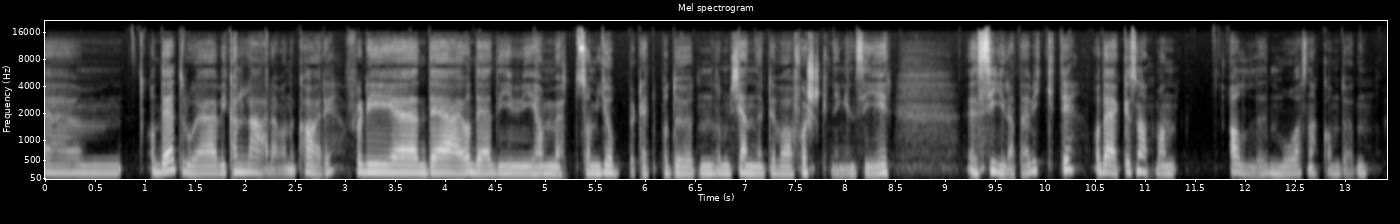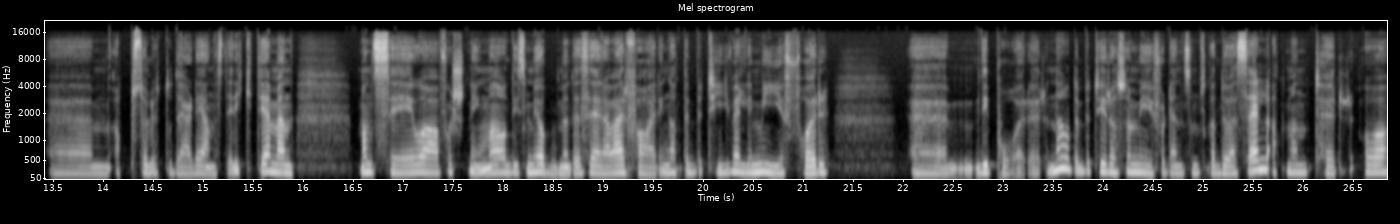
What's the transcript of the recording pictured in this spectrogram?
Um, og det tror jeg vi kan lære av Anne Kari. Fordi eh, det er jo det de vi har møtt som jobber tett på døden, som kjenner til hva forskningen sier, eh, sier at det er viktig. Og det er ikke sånn at man alle må snakke om døden. Um, absolutt, og det er det eneste riktige. Men man ser jo av forskning, og de som jobber med det, ser av erfaring at det betyr veldig mye for um, de pårørende. Og det betyr også mye for den som skal dø selv, at man tør å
